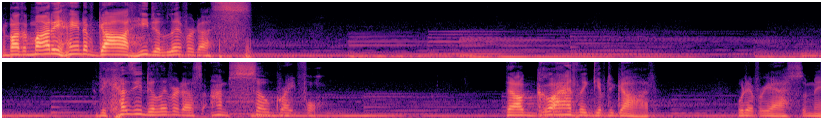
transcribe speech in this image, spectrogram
And by the mighty hand of God, He delivered us. Because He delivered us, I'm so grateful that I'll gladly give to God whatever He asks of me.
